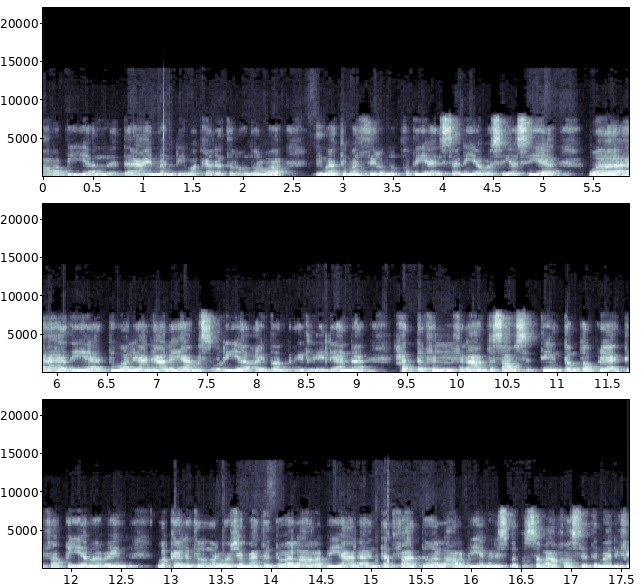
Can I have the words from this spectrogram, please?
عربيا داعما لوكالة الأونروا لما تمثل من قضية إنسانية وسياسية. وهذه الدول يعني عليها مسؤولية أيضا لأن حتى في العام 69 تم توقيع اتفاقية ما بين وكالة الأونروا وجماعة الدول العربية على أن تدفع الدول العربية بنسبة 7.8%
